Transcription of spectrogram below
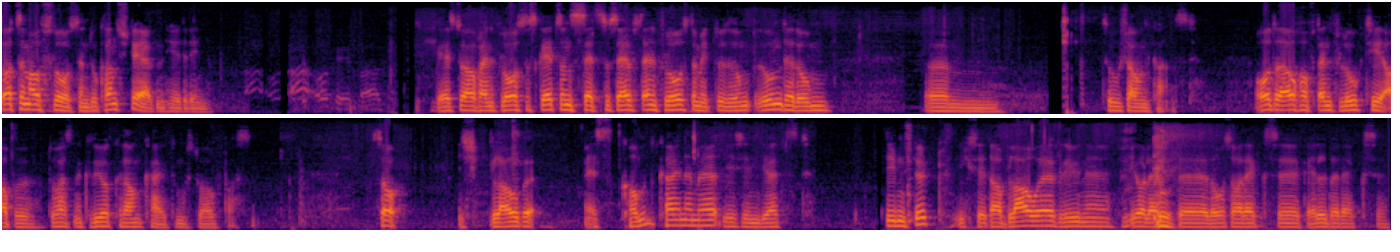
trotzdem aufs Floß, denn du kannst sterben hier drin. Gehst du auf ein Floß, das geht, sonst setzt du selbst ein Floß, damit du rum- rundherum ähm, zuschauen kannst. Oder auch auf dein Flugtier, aber du hast eine Kryokrankheit, musst du aufpassen. So, ich glaube, es kommen keine mehr. Wir sind jetzt sieben Stück. Ich sehe da blaue, grüne, violette, rosa Rechse, gelbe Rechse.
